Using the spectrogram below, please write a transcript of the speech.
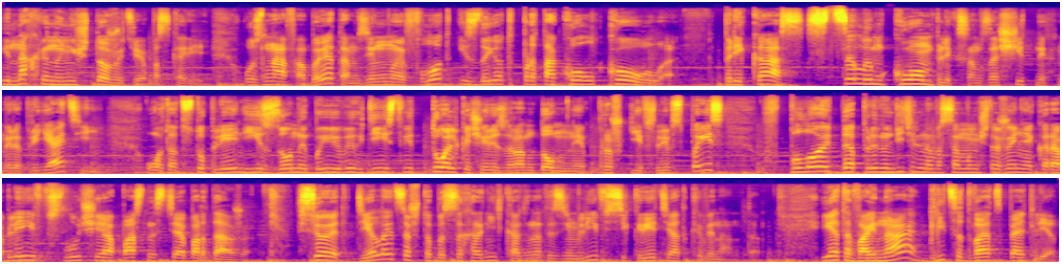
и нахрен уничтожить ее поскорее. Узнав об этом, земной флот издает протокол Коула. приказ с целым комплексом защитных мероприятий от отступления из зоны боевых действий только через рандомные прыжки в Sleep Space, вплоть до принудительного самоуничтожения кораблей в случае опасности абордажа. Все это делается, чтобы сохранить координаты Земли в секрете от Ковенанта. И эта война длится 25 лет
